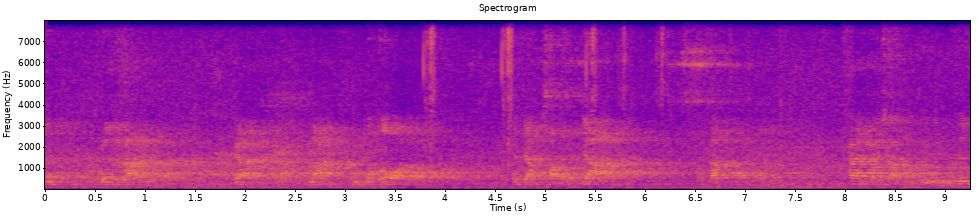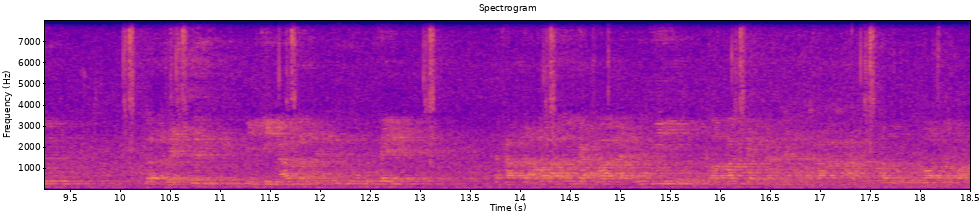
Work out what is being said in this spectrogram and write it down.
กลุ่เครือข่ายการรับอุปกรณ์ประจำเสาสัญญาณนะครับค่ายของสามหูซึ่งเกิดเหตุขึ้นจริงๆแล้วเกิดเหตุขึ้นทั่วประเทศนะครับ แต่ว่าเนื่องจากว่าในพื้นที่เราก็เก็บกันนะครับทางตำรวจภูธรจังหวัด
